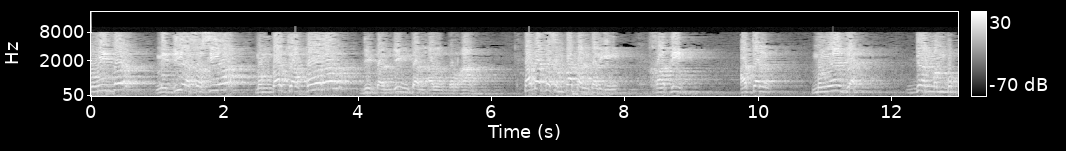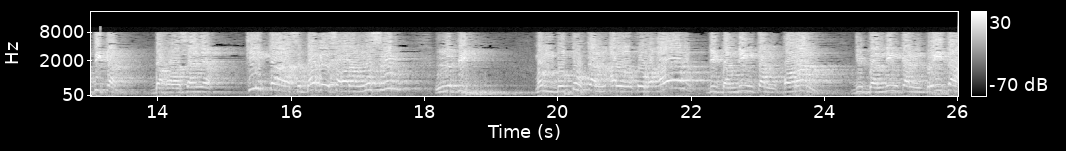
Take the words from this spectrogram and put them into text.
Twitter, media sosial, membaca koran dibandingkan Al-Quran. Pada kesempatan kali ini, khatib akan mengajak dan membuktikan bahwasanya kita sebagai seorang muslim lebih membutuhkan Al-Quran dibandingkan koran dibandingkan berita,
